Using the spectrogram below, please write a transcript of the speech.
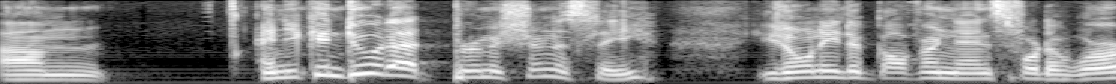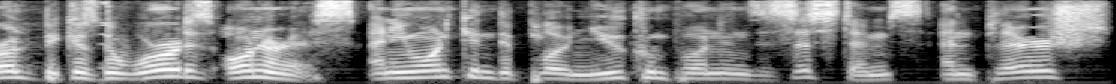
Um, and you can do that permissionlessly. You don't need a governance for the world because the world is onerous. Anyone can deploy new components and systems, and players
